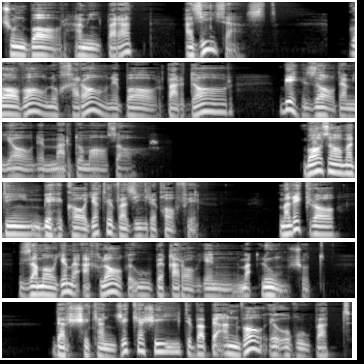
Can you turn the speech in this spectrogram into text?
چون بار همی برد عزیز است. گاوان و خران بار بردار به زادمیان مردم آزار. باز آمدیم به حکایت وزیر قافل ملک را زمایم اخلاق او به قراین معلوم شد. در شکنجه کشید و به انواع عقوبت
